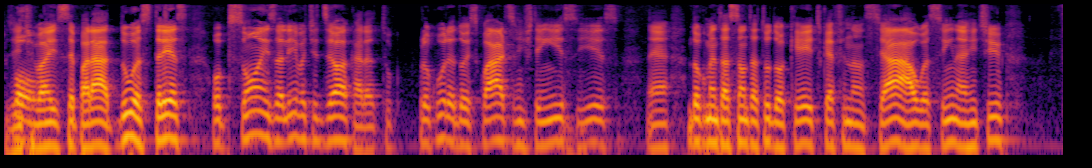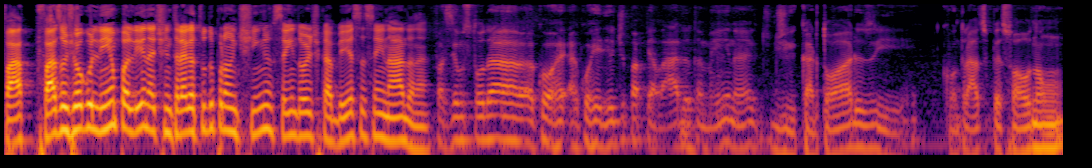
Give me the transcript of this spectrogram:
A gente Bom. vai separar duas, três opções ali, vai te dizer, ó, oh, cara, tu procura dois quartos, a gente tem isso e isso, né? Documentação tá tudo ok, tu quer financiar, algo assim, né? A gente fa faz o jogo limpo ali, né? Te entrega tudo prontinho, sem dor de cabeça, sem nada, né? Fazemos toda a correria de papelada também, né? De cartórios e contratos, o pessoal não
